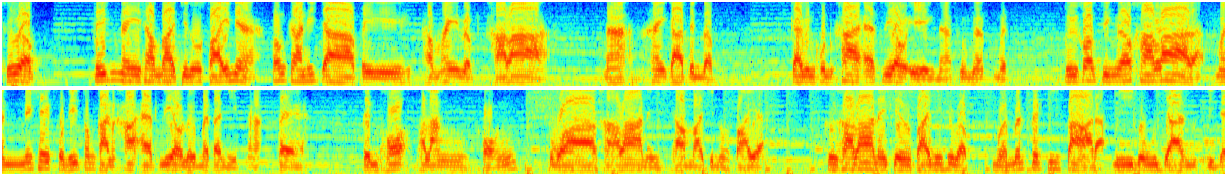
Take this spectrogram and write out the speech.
คือแบบฟิกในไทม์ไลน์จีโนไซต์เนี่ยต้องการที่จะไปทำให้แบบคาร่านะให้กลายเป็นแบบกลายเป็นคนฆ่าแอสเรียลเองนะคือแบบเหมือนคือความจริงแล้วคาร่าอะมันไม่ใช่คนที่ต้องการฆ่าแอดเรียลเลยแม้แต่นิดนะแต่เป็นเพราะพลังของตัวคาร่าในชามลายจิโนไซต์อะคือคาร่าในเจโนไซต์นี่คือแบบเหมือนมันเป็นปีศาจอะมีดวงวิญญาณสีแด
